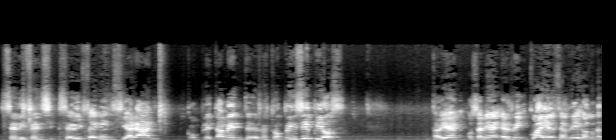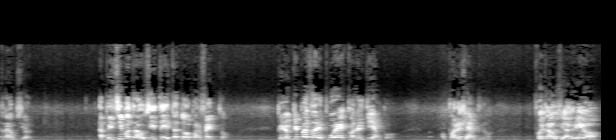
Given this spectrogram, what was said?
se, diferenci- se diferenciarán completamente de nuestros principios. ¿Está bien? O sea, el ¿cuál es el riesgo de una traducción? Al principio traduciste y está todo perfecto. Pero ¿qué pasa después con el tiempo? Por ejemplo, fue traducido al griego.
